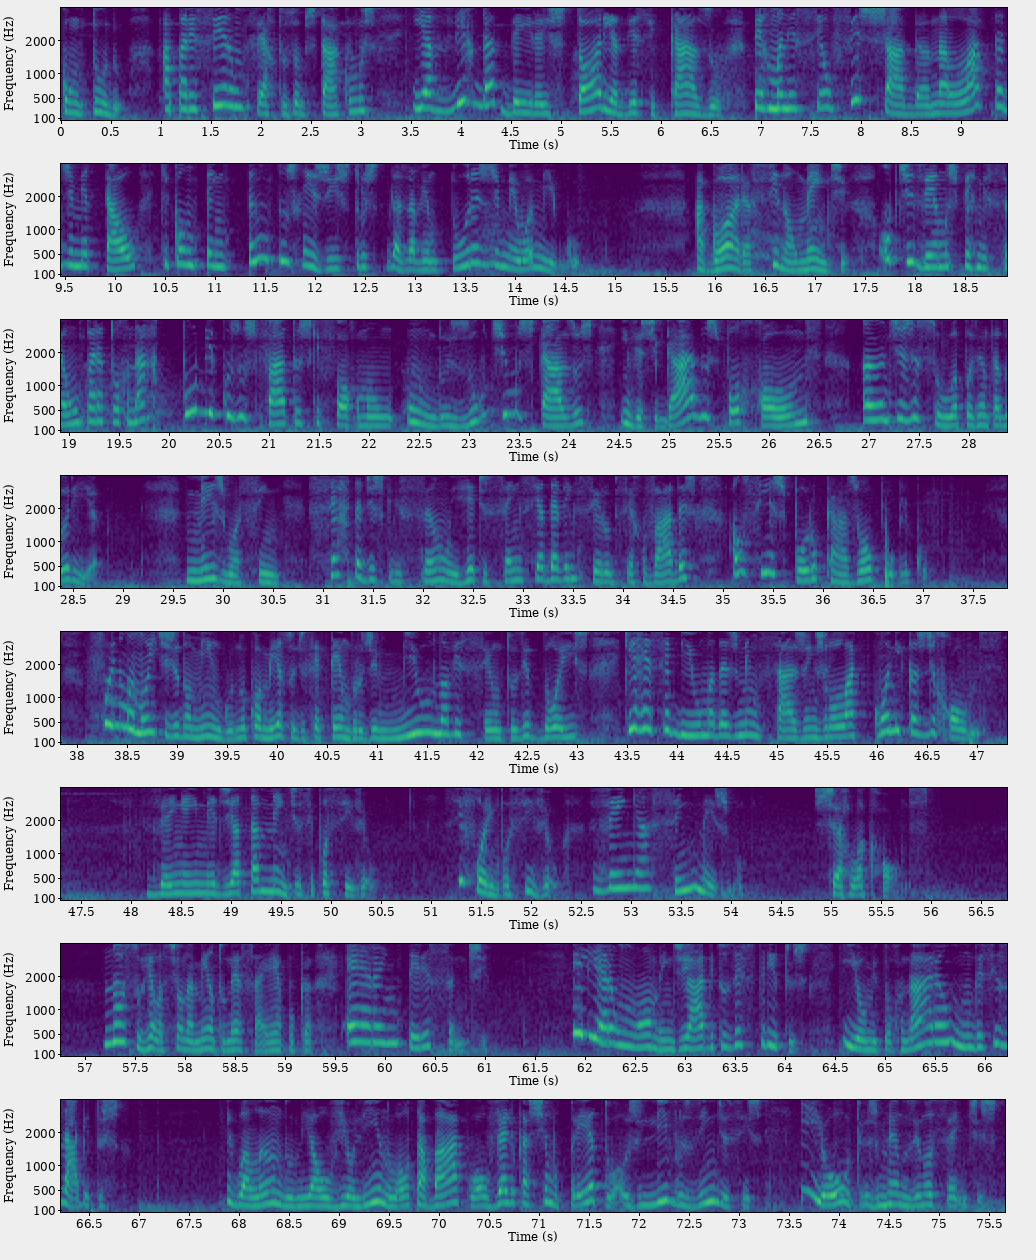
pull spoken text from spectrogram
Contudo, apareceram certos obstáculos e a verdadeira história desse caso permaneceu fechada na lata de metal que contém tantos registros das aventuras de meu amigo. Agora, finalmente, obtivemos permissão para tornar públicos os fatos que formam um dos últimos casos investigados por Holmes antes de sua aposentadoria. Mesmo assim, certa discrição e reticência devem ser observadas ao se expor o caso ao público. Foi numa noite de domingo, no começo de setembro de 1902, que recebi uma das mensagens lacônicas de Holmes. Venha imediatamente, se possível. Se for impossível, venha assim mesmo. Sherlock Holmes. Nosso relacionamento nessa época era interessante. Ele era um homem de hábitos estritos e eu me tornara um desses hábitos. Igualando-me ao violino, ao tabaco, ao velho cachimbo preto, aos livros índices e outros menos inocentes.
